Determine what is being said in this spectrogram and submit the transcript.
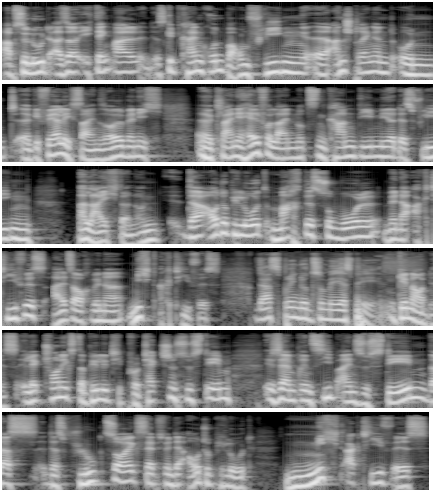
Absolut. Also ich denke mal, es gibt keinen Grund, warum Fliegen äh, anstrengend und äh, gefährlich sein soll, wenn ich äh, kleine Helferlein nutzen kann, die mir das Fliegen erleichtern. Und der Autopilot macht es sowohl, wenn er aktiv ist, als auch wenn er nicht aktiv ist. Das bringt uns zum ESP. Genau, das Electronic Stability Protection System ist ja im Prinzip ein System, das das Flugzeug, selbst wenn der Autopilot nicht aktiv ist,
